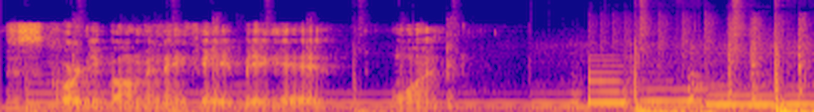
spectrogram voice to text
This is Courtney Bowman, aka Big Head One.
